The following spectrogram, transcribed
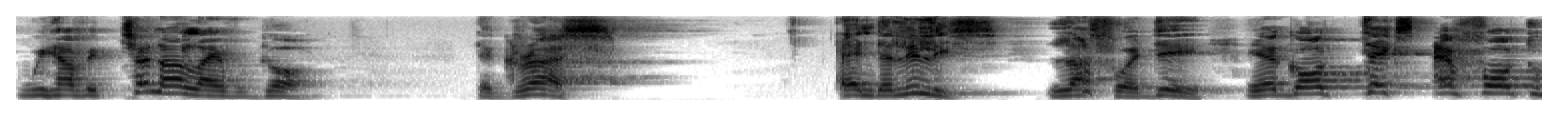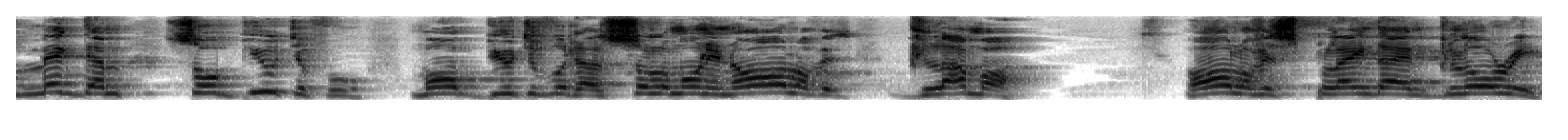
we have eternal life with God. The grass and the lilies last for a day. And God takes effort to make them so beautiful, more beautiful than Solomon in all of his glamour, all of his splendor and glory.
